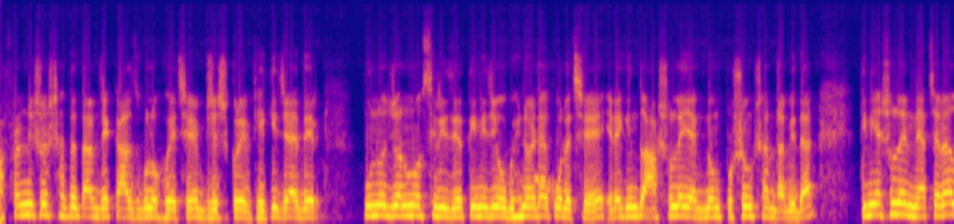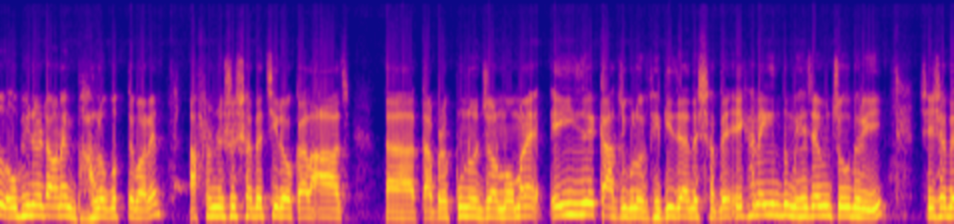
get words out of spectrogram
আফরান নিশোর সাথে তার যে কাজগুলো হয়েছে, বিশেষ করে ভিকি জায়দের পুনর্জন্ম সিরিজে তিনি যে অভিনয়টা করেছে, এটা কিন্তু আসলেই একদম প্রশংসার দাবিদার। তিনি আসলে ন্যাচারাল অভিনয়টা অনেক ভালো করতে পারে আফরানিসের সাথে চিরকাল আজ তারপরে পুনর্জন্ম মানে এই যে কাজগুলো ভিকি জায়দের সাথে, এখানে কিন্তু মেহজাবিন চৌধুরী, সেই সাথে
